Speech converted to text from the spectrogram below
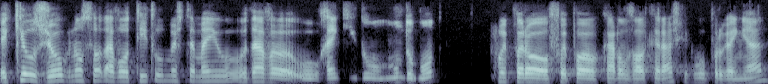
aquele jogo não só dava o título, mas também o, dava o ranking do 1 um do mundo. Foi para, o, foi para o Carlos Alcaraz, que acabou por ganhar.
